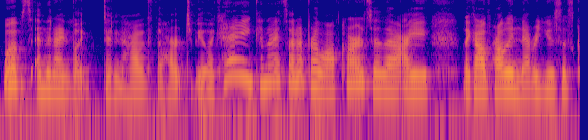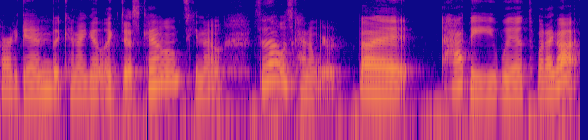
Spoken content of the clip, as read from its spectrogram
whoops and then i like didn't have the heart to be like hey can i sign up for a loft card so that i like i'll probably never use this card again but can i get like discounts you know so that was kind of weird but happy with what i got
